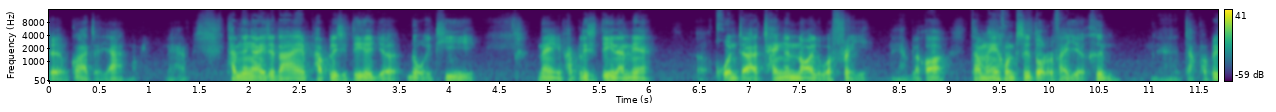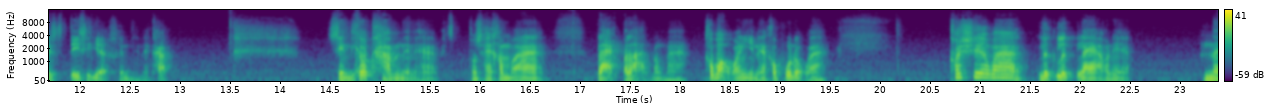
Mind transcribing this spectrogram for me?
เดิมๆก็อาจจะยากหน่อยนะครับทำยังไงจะได้ publicity เยอะๆโดยที่ใน publicity นั้นเนี่ย ควรจะใช้เงินน้อยหรือว่าฟรีนะครับแล้วก็ทำให้คนซื้อตั๋วรถไฟเยอะขึ้นจาก publicity ที่เยอะขึ้นนะครับ สิ่งที่เขาทำเนี่ยนะฮะต้องใช้คำว่าแปลกประหลาดมากๆเขาบอกว่าอย่างนี้นะเขาพูดบอกว่าเขาเชื่อว่าลึกๆแล้วเนี่ย ใน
